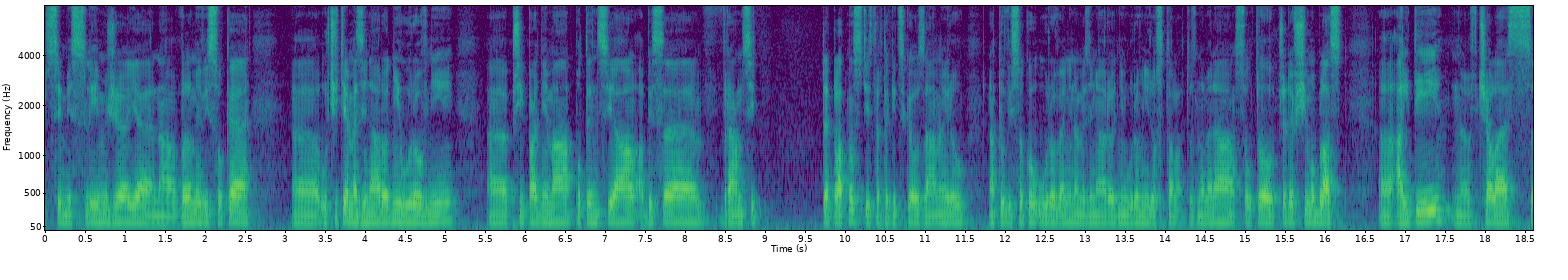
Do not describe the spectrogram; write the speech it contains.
si myslím, že je na velmi vysoké Eh, určitě mezinárodní úrovni, eh, případně má potenciál, aby se v rámci té platnosti strategického záměru na tu vysokou úroveň, na mezinárodní úrovni dostala. To znamená, jsou to především oblast eh, IT v čele s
